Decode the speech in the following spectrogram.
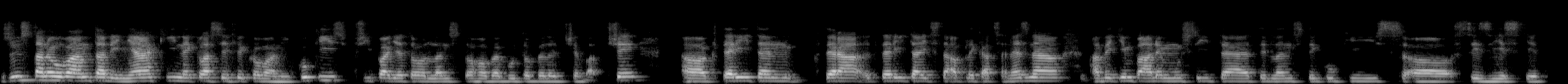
Zůstanou vám tady nějaký neklasifikovaný cookies, v případě tohohle z toho webu to byly třeba tři, který, ten, která, který tady ta aplikace nezná a vy tím pádem musíte tyhle ty cookies uh, si zjistit.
